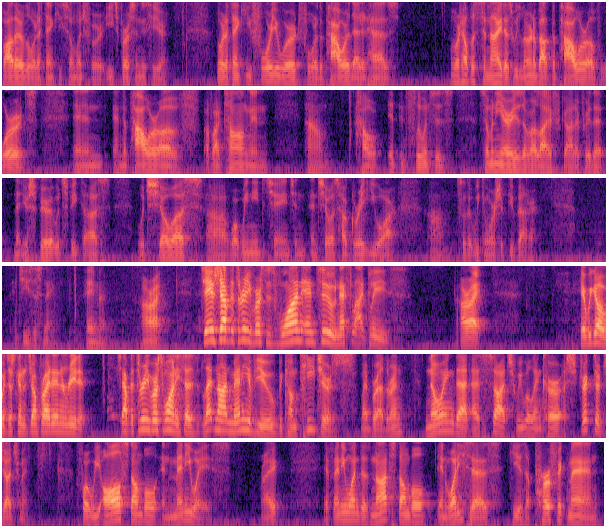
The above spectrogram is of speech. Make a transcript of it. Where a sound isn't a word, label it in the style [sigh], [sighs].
Father, Lord, I thank you so much for each person who's here. Lord, I thank you for your word, for the power that it has. Lord, help us tonight as we learn about the power of words and, and the power of, of our tongue and um, how it influences so many areas of our life. God, I pray that, that your spirit would speak to us, would show us uh, what we need to change, and, and show us how great you are um, so that we can worship you better. In Jesus' name, amen. All right. James chapter 3, verses 1 and 2. Next slide, please. All right. Here we go. We're just going to jump right in and read it. Chapter 3, verse 1, he says, Let not many of you become teachers, my brethren, knowing that as such we will incur a stricter judgment. For we all stumble in many ways, right? If anyone does not stumble in what he says, he is a perfect man,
